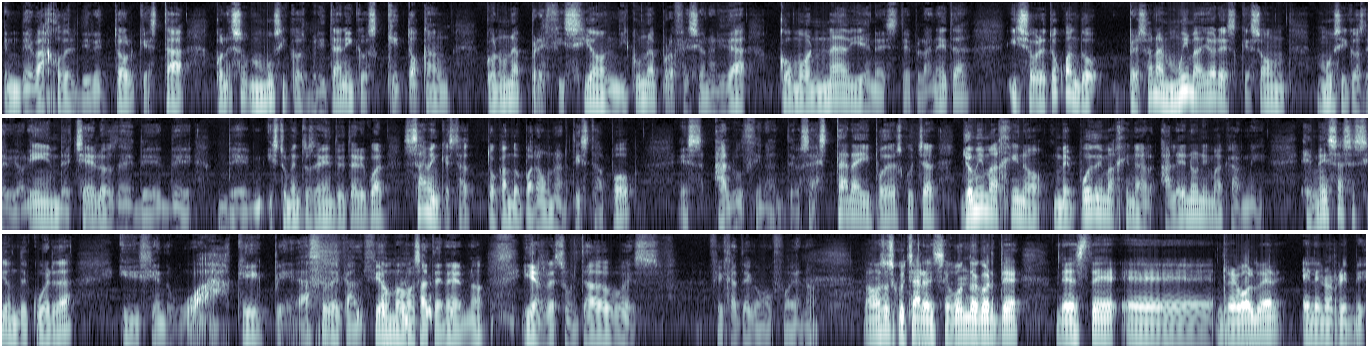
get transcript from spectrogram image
debajo del director que está con esos músicos británicos que tocan con una precisión y con una profesionalidad como nadie en este planeta y sobre todo cuando personas muy mayores que son músicos de violín, de chelos, de, de- de- de instrumentos de viento y tal y cual, saben que está tocando para un artista pop, es alucinante. O sea, estar ahí, poder escuchar. Yo me imagino, me puedo imaginar a Lennon y McCartney en esa sesión de cuerda y diciendo, ¡guau! ¡Qué pedazo de canción vamos a tener, ¿no? Y el resultado, pues, fíjate cómo fue, ¿no? Vamos a escuchar el segundo corte de este eh, Revolver, Eleanor Rigby.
